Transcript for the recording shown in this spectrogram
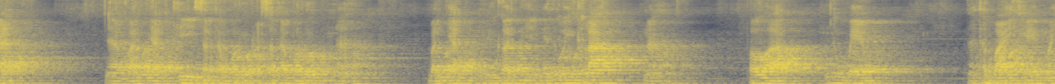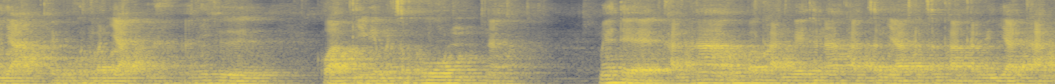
ญัตินะบัญญัติที่สัตบรุษสัตบรุษนะบัญญัตินี่ก็เป็นโอยคลานะเพราะว่ารูปแบบนะทบายแค่มายาแค่บุคคลบัญญัตินะอันนี้คือความที่เรียนมันสมบูรณ์นะแม้แต่ขันห้ารูปขันเวทนาขันสัญญาขันสังขารขันวิญญาณขันธ์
